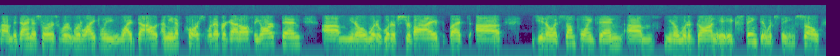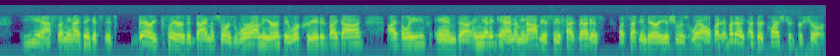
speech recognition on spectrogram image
um, the dinosaurs were, were likely wiped out. I mean, of course, whatever got off the ark then, um, you know, would would have survived, but uh, you know, at some point then, um, you know, would have gone extinct. It would seem. So, yes, I mean, I think it's it's very clear that dinosaurs were on the earth. They were created by God, I believe, and uh, and yet again, I mean, obviously that that is a secondary issue as well. But but a, a good question for sure.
